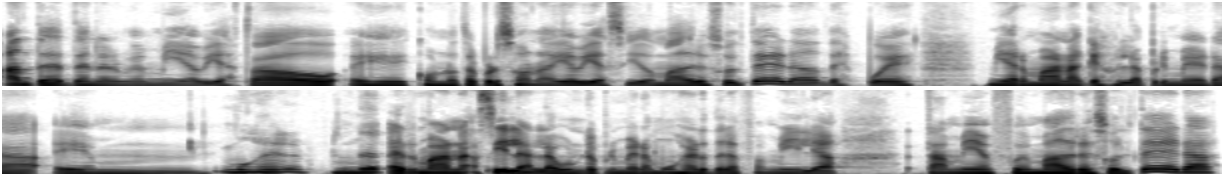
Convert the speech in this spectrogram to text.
antes de tenerme a mí, había estado eh, con otra persona y había sido madre soltera, después mi hermana, que fue la primera... em, Mujer. hermana, sí, la, la, la primera mujer de la familia también fue madre soltera.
